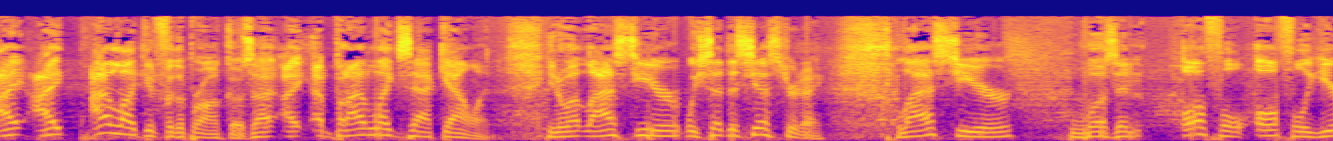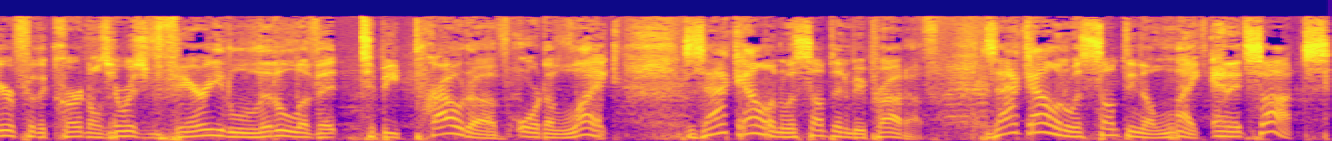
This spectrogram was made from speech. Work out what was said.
I I, I like it for the Broncos. I, I but I like Zach Allen. You know what? Last year we said this yesterday. Last year was an awful, awful year for the Cardinals. There was very little of it to be proud of or to like. Zach Allen was something to be proud of. Zach Allen was something to like, and it sucks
